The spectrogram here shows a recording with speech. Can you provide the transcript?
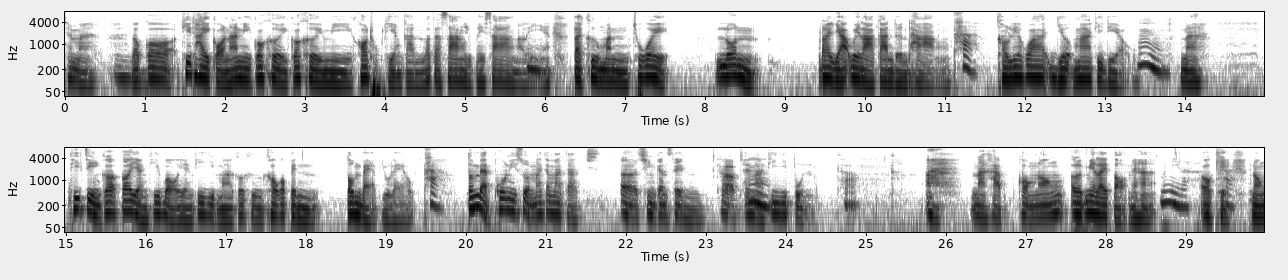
ใช่ไหม แล้วก็ที่ไทยก่อนหน้านี้ก็เคยก็เคยมีข้อถกเถียงกันว่าจะสร้างหรือไม่สร้างอะไรอย่างเงี้ย แต่คือมันช่วยล่นระยะเวลาการเดินทางค่ะเขาเรียกว่าเยอะมากทีเดียวอืมนะ ที่จริงก็ก็อย่างที่บอกอย่างที่หยิบมาก็คือเขาก็เป็นต้นแบบอยู่แล้วค่ะ ต้นแบบพวกนี้ส่วนมากจะมาจากเอ่อชินกันเซ็นครับใช่ไหมอืมที่ญี่ปุ่นค่ะอะนะครับ ของน้องเอิร์ธมีอะไรตอบไหมฮะ ไม่มีแล้วค่ะโอเคค่ะน้อง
